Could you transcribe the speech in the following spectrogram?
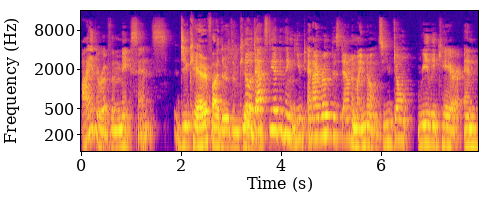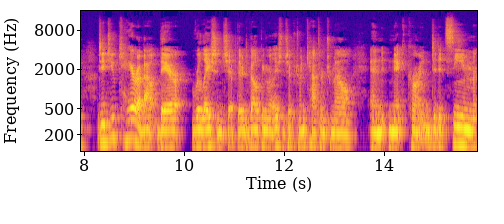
either of them makes sense Do you care if either of them kill no, that's the other thing. You and I wrote this down in my notes. You don't really care. And did you care about their relationship, their developing relationship between Catherine Trammell and Nick Curran? Did it seem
